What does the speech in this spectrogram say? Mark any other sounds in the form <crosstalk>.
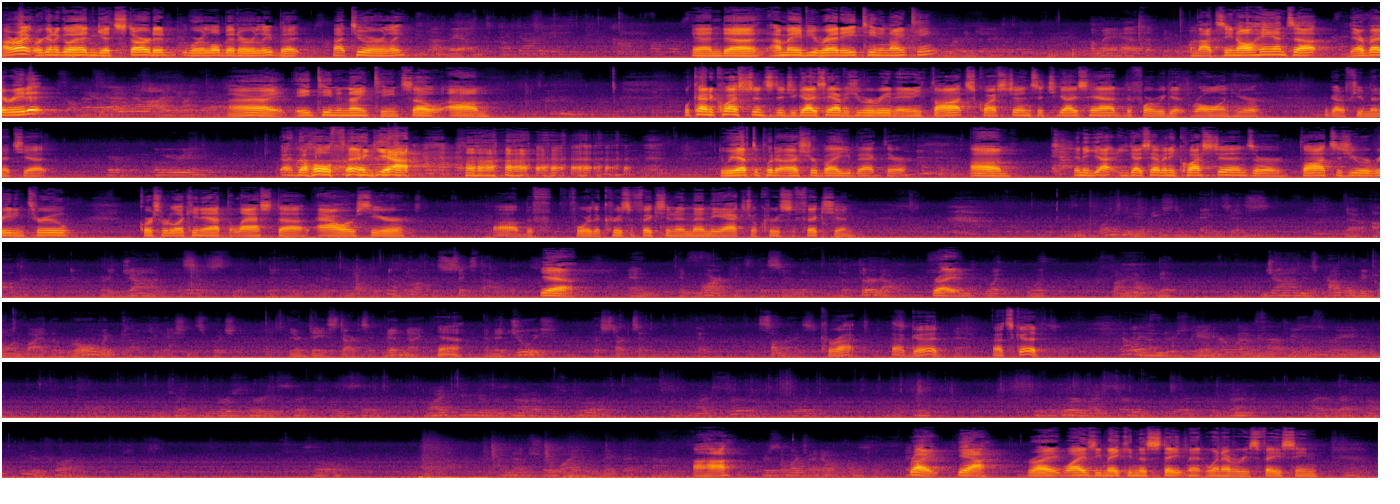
All right, we're going to go ahead and get started. We're a little bit early, but not too early. And uh, how many of you read 18 and 19? I'm not seeing all hands up. Did everybody read it? All right, 18 and 19. So, um, what kind of questions did you guys have as you were reading? Any thoughts, questions that you guys had before we get rolling here? We've got a few minutes yet. Here, let me read it. Uh, the whole thing, <laughs> yeah. Do we have to put an usher by you back there? Um, any you guys have any questions or thoughts as you were reading through? Of course, we're looking at the last uh, hours here uh, before the crucifixion and then the actual crucifixion. One of the interesting things is the um, where John it says that, that he, that, you know, we're talking about the sixth hour, Yeah, and in Mark it's, it's in the, the third hour. Right. And what what found out that John is probably going by the Roman calculations, which their day starts at midnight, yeah, and the Jewish that starts at, at sunrise. correct. Yeah, good. Yeah. That's good. I didn't understand the comment Jesus made in, uh, in chapter, in verse thirty-six, where it said, My kingdom is not of this world, if my servants would, uh, if, if it were, my servants would prevent my arrest. Now, Peter tried. So, I'm not sure why he would make that comment. Uh huh. There's so much I don't know, so. Right. Yeah. Right. Why is he making this statement whenever he's facing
